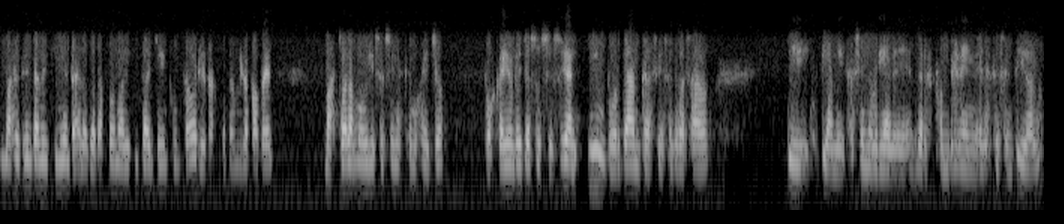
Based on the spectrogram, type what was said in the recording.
más de 30.500 en la plataforma digital Chain.org y otras 4.000 a papel, más todas las movilizaciones que hemos hecho, pues que hay un rechazo social importante hacia ese trazado y, la administración debería de, responder en, este sentido, ¿no?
